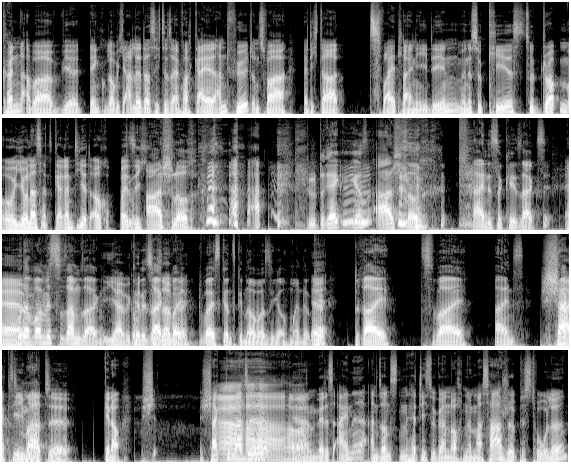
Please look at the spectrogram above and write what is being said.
können, aber wir denken, glaube ich, alle, dass sich das einfach geil anfühlt. Und zwar hätte ich da zwei kleine Ideen, wenn es okay ist zu droppen. Oh, Jonas hat es garantiert auch bei Du sich. Arschloch. du dreckiges Arschloch. Nein, ist okay, sag's. Ähm, Oder wollen wir es zusammen sagen? ja, wir Komm, können wir sagen, zusammen weil sagen. du weißt ganz genau, was ich auch meine, okay? Ja. Drei, zwei, eins. Shakti-Matte. Genau. Sh Shakti-Matte ähm, wäre das eine. Ansonsten hätte ich sogar noch eine Massagepistole,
